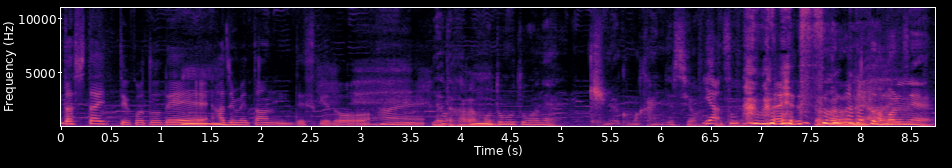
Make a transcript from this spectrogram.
出したいっていうことで始めたんですけど、はい。いやだからもともとはね。きめ細かいんですよ。いや、そんなことないです。だからね、あんまりね、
